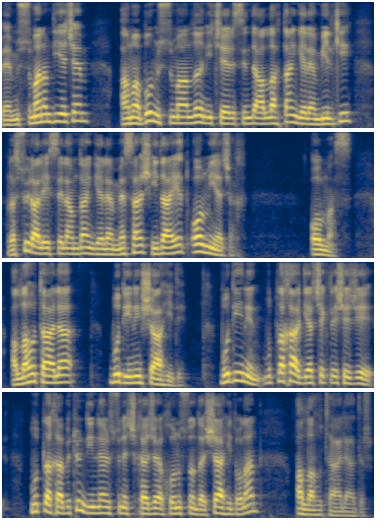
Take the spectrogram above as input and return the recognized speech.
Ben Müslümanım diyeceğim ama bu Müslümanlığın içerisinde Allah'tan gelen bilgi, Resul Aleyhisselam'dan gelen mesaj, hidayet olmayacak. Olmaz. Allahu Teala bu dinin şahidi bu dinin mutlaka gerçekleşeceği, mutlaka bütün dinler üstüne çıkacağı konusunda da şahit olan Allahu Teala'dır.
